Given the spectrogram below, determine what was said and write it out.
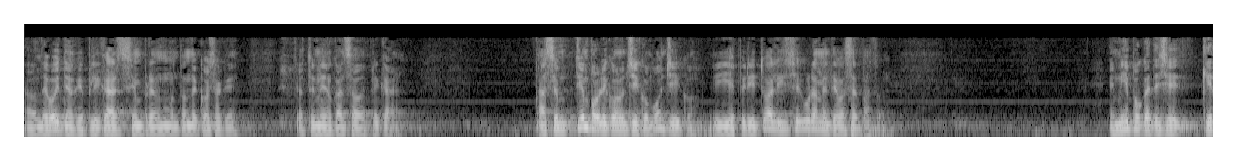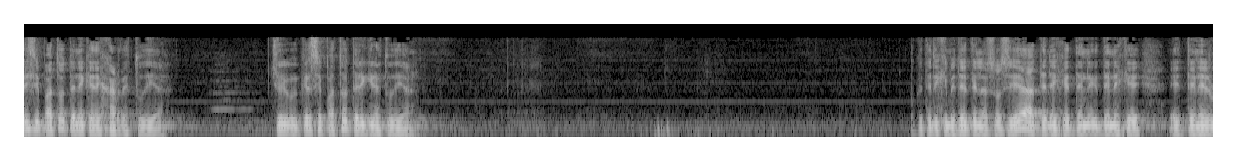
A donde voy tengo que explicar siempre un montón de cosas que ya estoy medio cansado de explicar. Hace un tiempo hablé con un chico, buen chico, y espiritual, y seguramente va a ser pastor. En mi época te decía, ¿querés ser pastor? Tenés que dejar de estudiar. Yo digo, ¿querés ser pastor? Tenés que ir a estudiar. Porque tenés que meterte en la sociedad, tenés que, tener, que eh, tener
